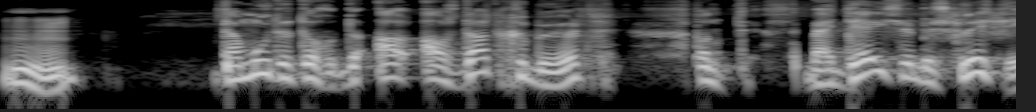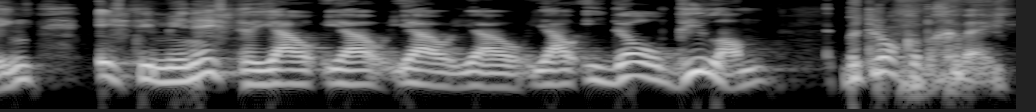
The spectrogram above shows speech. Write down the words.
Mhm. Dan moet het toch, als dat gebeurt. Want bij deze beslissing is die minister, jouw jou, jou, jou, jouw idool Dylan, betrokken geweest.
